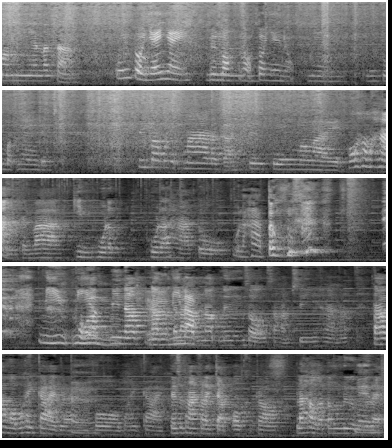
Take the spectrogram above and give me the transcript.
มาเมียนแล้วก็ กุ้งตัวใหญ่ๆเป็นบอกเนาะตัวใหญ่เนาะเมียนซื้อกุ้งบักใหญ่เลยซื้อปลาหมึกมาแล้วก็ซื้อกุ้งมาไว้เพราะเขาหั่นกันว่ากินพูละพูละหาตัวอุลหาตุ้มมีเพมีราะอัว่านมีนับนับเออมีนับนับหนึ่งสองสามสี่ห้าตาบอกว่าให้กายด้วยเออบอกว่าให้กาย แต่สุดท้ายเขาเลยจับออกคือเราแล้วเขาก็ต้องลืมแม่นอยู่แหละ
